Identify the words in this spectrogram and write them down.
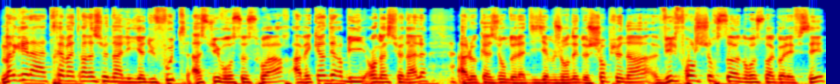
Malgré la trêve internationale, il y a du foot à suivre ce soir avec un derby en national. À l'occasion de la dixième journée de championnat, Villefranche-sur-Saône reçoit Gol FC.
